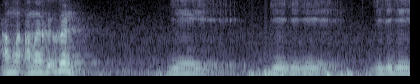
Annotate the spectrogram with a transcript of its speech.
เอามือเอามือขึ้นเย่เย่เย่เย่เย่เย่เย่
